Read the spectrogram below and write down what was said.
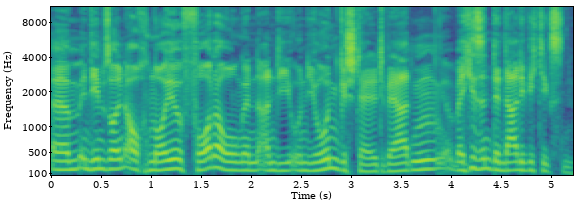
Ähm, in dem sollen auch neue Forderungen an die Union gestellt werden. Welche sind denn da die wichtigsten?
